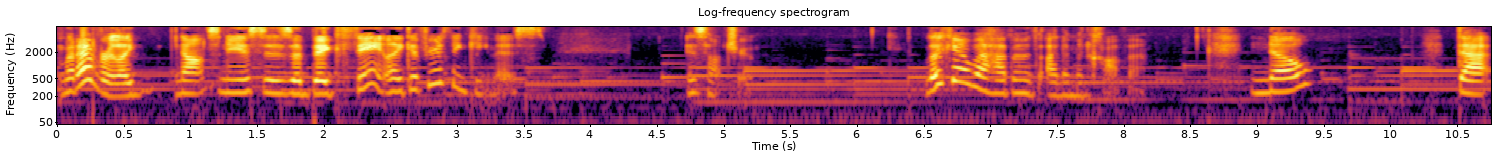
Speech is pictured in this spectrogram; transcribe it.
whatever, like, tznius is a big thing. Like, if you're thinking this, it's not true. Look at what happened with Adam and Chava. Know that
